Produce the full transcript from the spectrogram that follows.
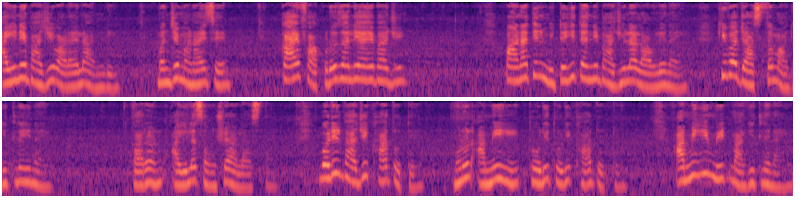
आईने भाजी वाढायला आणली. म्हणजे म्हणायचे काय फाकडो झाली आहे भाजी? पानातील मीठही त्यांनी भाजीला लावले नाही किंवा जास्त मागितलेही नाही. कारण आईला संशय आला असता. वडील भाजी खात होते. म्हणून आम्हीही थोडी थोडी खात होतो. आम्हीही मीठ मागितले नाही.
